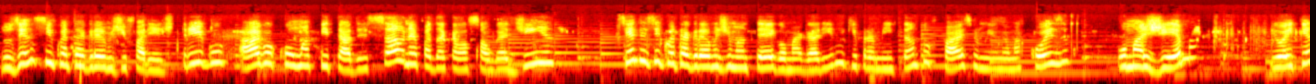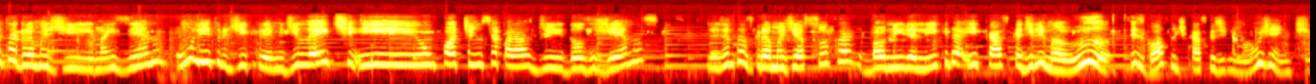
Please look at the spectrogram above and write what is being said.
250 gramas de farinha de trigo, água com uma pitada de sal, né, para dar aquela salgadinha, 150 gramas de manteiga ou margarina, que para mim tanto faz, para mim é a mesma coisa. Uma gema e 80 gramas de maisena, um litro de creme de leite e um potinho separado de 12 gemas, 300 gramas de açúcar, baunilha líquida e casca de limão. Uh, vocês gostam de casca de limão, gente?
